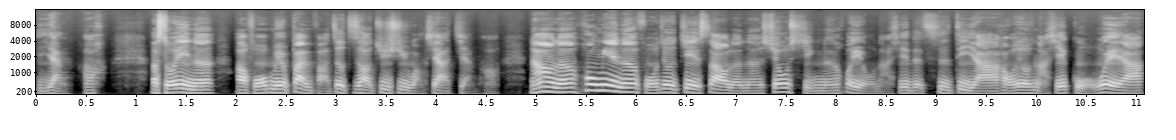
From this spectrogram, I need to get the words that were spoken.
一样啊。啊，所以呢，啊，佛没有办法，就只好继续往下讲哈。然后呢，后面呢，佛就介绍了呢，修行呢会有哪些的次第啊，或有哪些果位啊，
